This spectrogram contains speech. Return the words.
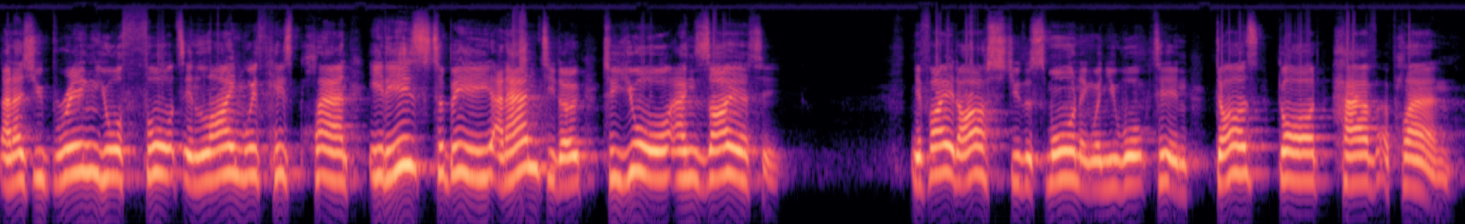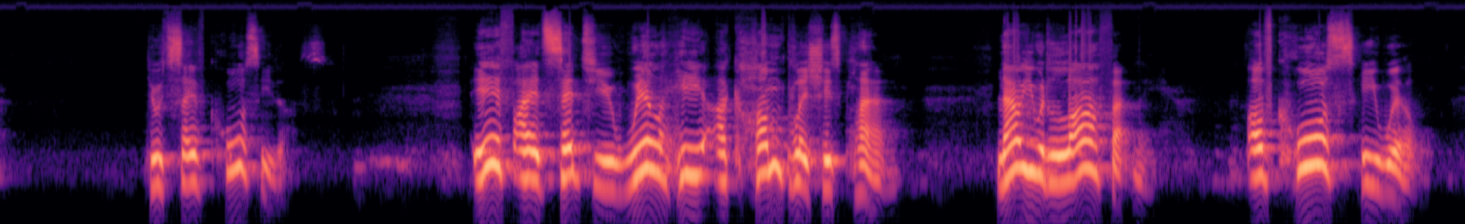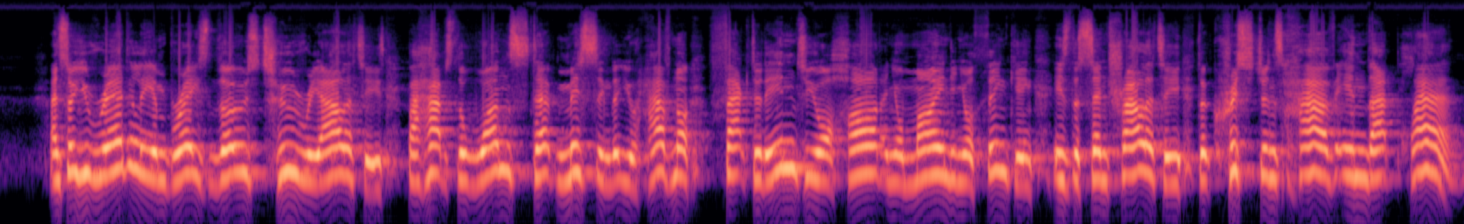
And as you bring your thoughts in line with his plan, it is to be an antidote to your anxiety. If I had asked you this morning when you walked in, does God have a plan? You would say, Of course he does. If I had said to you, Will he accomplish his plan? Now you would laugh at me. Of course he will. And so you readily embrace those two realities. Perhaps the one step missing that you have not factored into your heart and your mind and your thinking is the centrality that Christians have in that plan.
